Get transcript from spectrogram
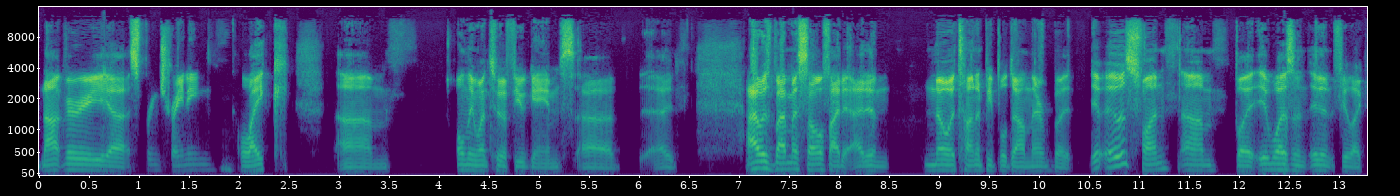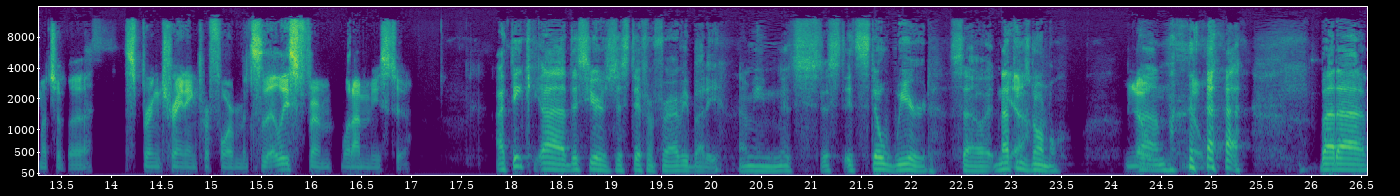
Not very uh, spring training like. Um, only went to a few games. Uh, I, I was by myself. I, I didn't know a ton of people down there, but it, it was fun. Um, but it wasn't. It didn't feel like much of a spring training performance, at least from what I'm used to. I think uh, this year is just different for everybody. I mean, it's just it's still weird. So nothing's yeah. normal. No, um, no. but uh,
